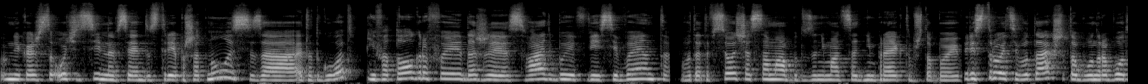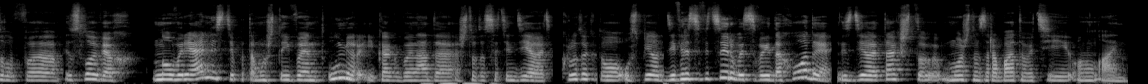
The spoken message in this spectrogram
Мне кажется, очень сильно вся индустрия пошатнулась за этот год. И фотографы, даже свадьбы, весь ивент, вот это все сейчас сама буду заниматься одним проектом, чтобы перестроить его так, чтобы он работал в условиях новой реальности, потому что ивент умер, и как бы надо что-то с этим делать. Круто, кто успел диверсифицировать свои доходы, сделать так, что можно зарабатывать и онлайн.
